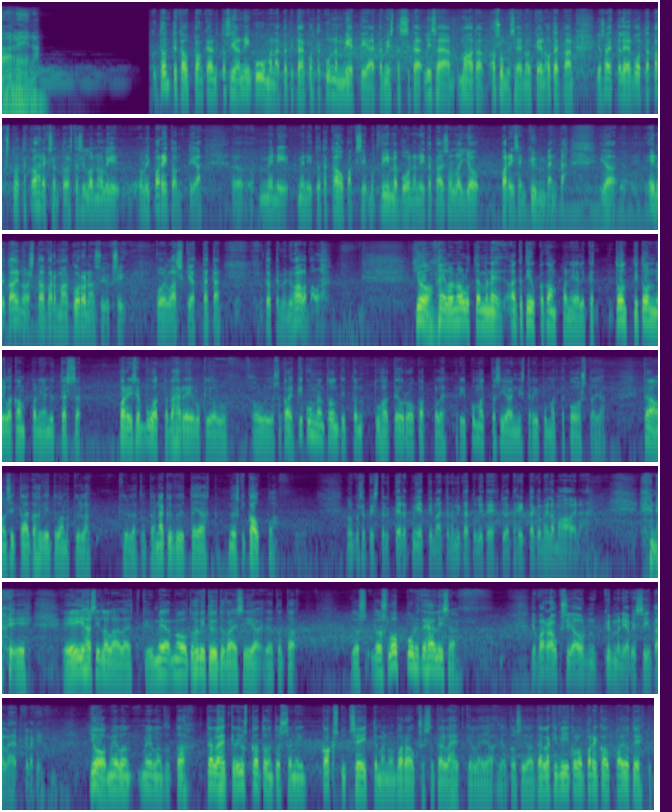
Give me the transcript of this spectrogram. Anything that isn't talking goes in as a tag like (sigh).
Yle Areena. Tonttikauppa on käynyt tosiaan niin kuumana, että pitää kohta kunnan miettiä, että mistä sitä lisää maata asumiseen oikein otetaan. Jos ajattelee vuotta 2018, silloin oli, oli pari tonttia meni, meni tuota kaupaksi, mutta viime vuonna niitä taisi olla jo parisen kymmentä. Ja ei nyt ainoastaan varmaan koronan syyksi voi laskea tätä. Te olette myynyt halvalla. Joo, meillä on ollut tämmöinen aika tiukka kampanja, eli tontti tonnilla kampanja nyt tässä parisen vuotta, vähän reilukin ollut, ollut, jossa kaikki kunnan tontit on tuhat euroa kappale, riippumatta sijainnista, riippumatta koosta. Ja tämä on sitten aika hyvin tuonut kyllä, kyllä tota näkyvyyttä ja myöskin kauppaa. Onko se pistänyt teidät miettimään, että no mitä tuli tehtyä, että riittääkö meillä maa enää? (laughs) No ei, ei ihan sillä lailla, että kyllä me, me oltu hyvin tyytyväisiä ja, ja tota, jos, jos loppuu, niin tehdään lisää. Ja varauksia on kymmeniä vissiin tällä hetkelläkin. Joo, meillä on, meillä on tota, tällä hetkellä, just katoin tuossa, niin 27 on varauksessa tällä hetkellä ja, ja tosiaan tälläkin viikolla pari kauppaa jo tehty.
